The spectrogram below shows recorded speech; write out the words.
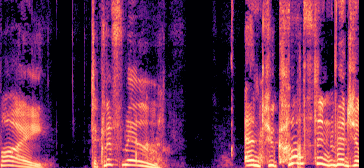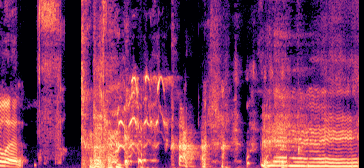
Hi, to Cliff Mill. And to constant vigilance. Yay!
